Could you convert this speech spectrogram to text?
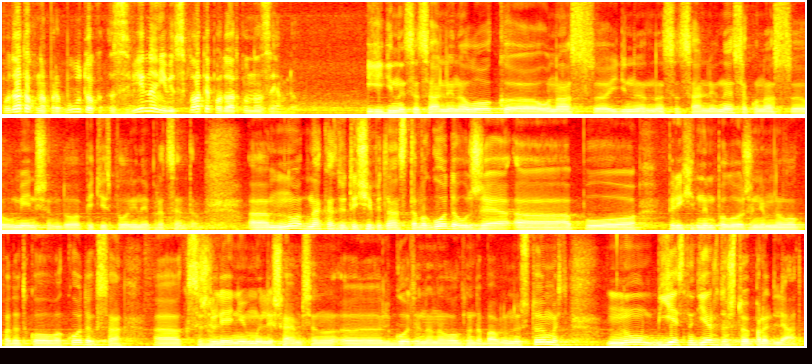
податок на прибуток, звільнені від сплати податку на землю. Единый социальный налог э, у нас, э, единый социальный внесок у нас э, уменьшен до 5,5%. Э, Но, однако, с 2015 года уже по перехідним положениям налог-податкового кодекса, к сожалению, мы лишаемся льготы на налог на добавленную стоимость. Ну, есть надежда, что продлят.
